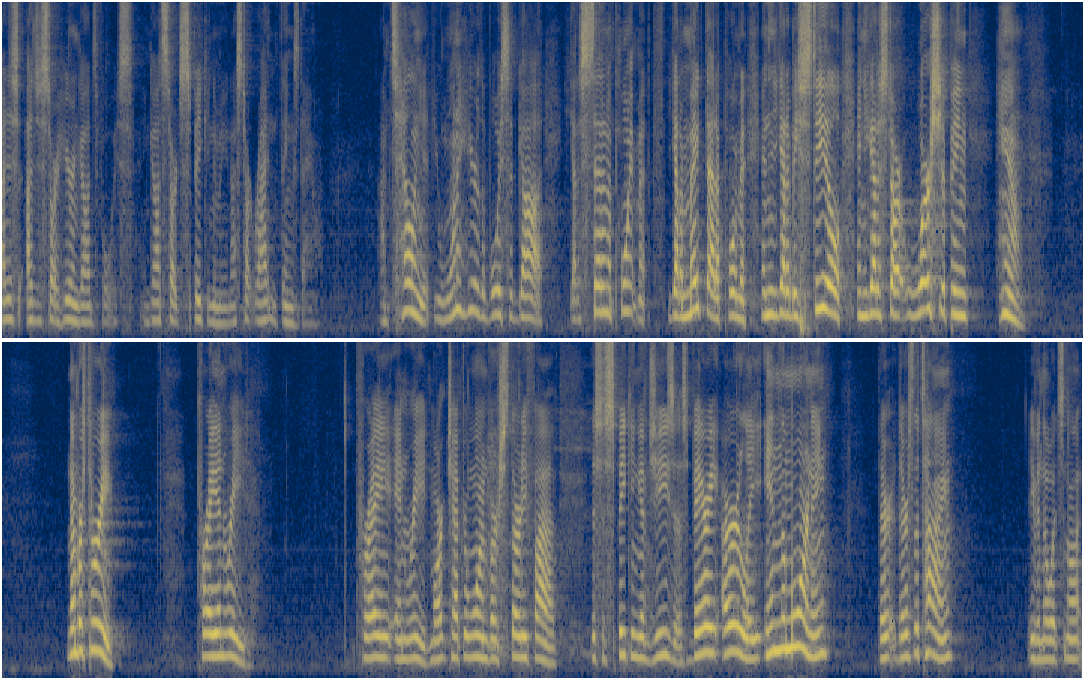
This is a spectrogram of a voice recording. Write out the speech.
I just, I just start hearing God's voice. And God starts speaking to me, and I start writing things down. I'm telling you, if you want to hear the voice of God, you got to set an appointment. You got to make that appointment, and then you got to be still, and you got to start worshiping Him. Number three, pray and read. Pray and read. Mark chapter 1, verse 35. This is speaking of Jesus. Very early in the morning, there, there's the time, even though it's not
